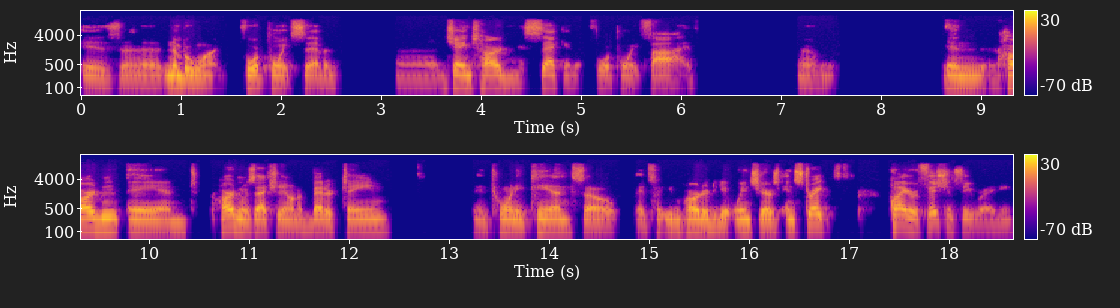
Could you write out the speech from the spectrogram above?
is uh, number one, four point seven uh, James Harden is second at 4.5. Um, and Harden and Harden was actually on a better team in 2010, so it's even harder to get win shares. In straight player efficiency rating,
